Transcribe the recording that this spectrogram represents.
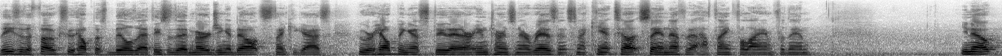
These are the folks who help us build that. These are the emerging adults, thank you guys, who are helping us do that, our interns and our residents. And I can't tell, say enough about how thankful I am for them. You know,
